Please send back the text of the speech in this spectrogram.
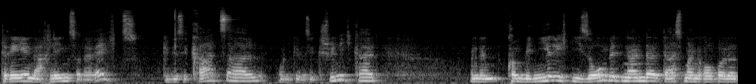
Drehe nach links oder rechts, gewisse Gradzahl und gewisse Geschwindigkeit. Und dann kombiniere ich die so miteinander, dass mein Roboter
